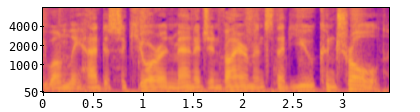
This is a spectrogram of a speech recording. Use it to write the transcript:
You only had to secure and manage environments that you controlled.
